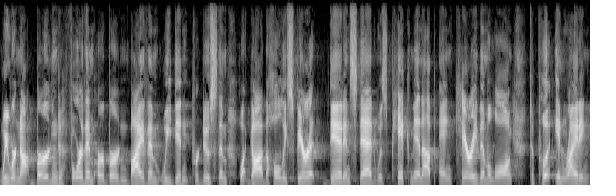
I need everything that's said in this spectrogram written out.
We were not burdened for them or burdened by them. We didn't produce them. What God the Holy Spirit did instead was pick men up and carry them along to put in writing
